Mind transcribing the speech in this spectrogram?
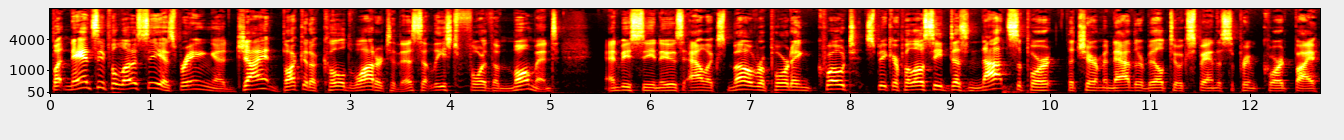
But Nancy Pelosi is bringing a giant bucket of cold water to this, at least for the moment. NBC News' Alex Moe reporting, quote, Speaker Pelosi does not support the Chairman Nadler bill to expand the Supreme Court by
